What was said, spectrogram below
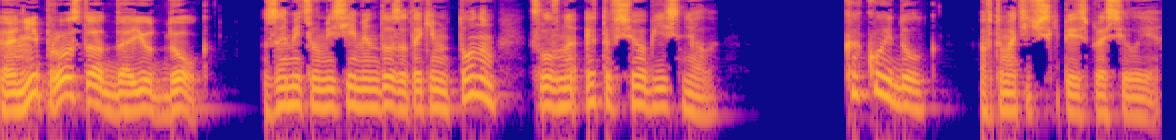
Они просто отдают долг, заметил месье Мендоза таким тоном, словно это все объясняло. Какой долг? автоматически переспросила я.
